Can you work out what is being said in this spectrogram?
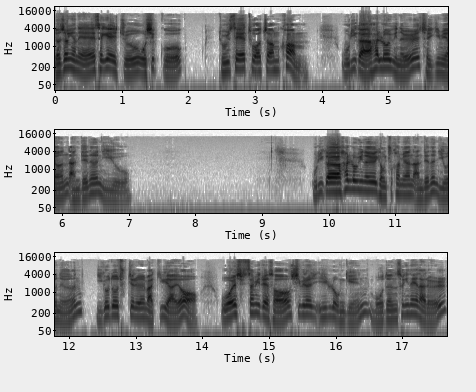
여정연의 세계 일주 50국 둘세 투어.com 우리가 할로윈을 즐기면 안 되는 이유. 우리가 할로윈을 경축하면 안 되는 이유는 이교도 축제를 막기 위하여 5월 13일에서 11월 1일로 옮긴 모든 성인의 날을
